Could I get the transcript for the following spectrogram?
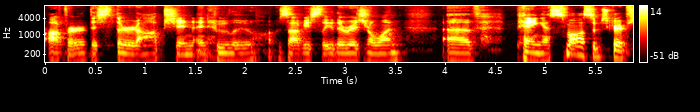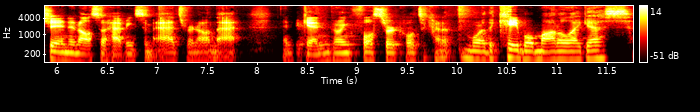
offer this third option, and Hulu was obviously the original one of paying a small subscription and also having some ads run on that. And again, going full circle to kind of more the cable model, I guess.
